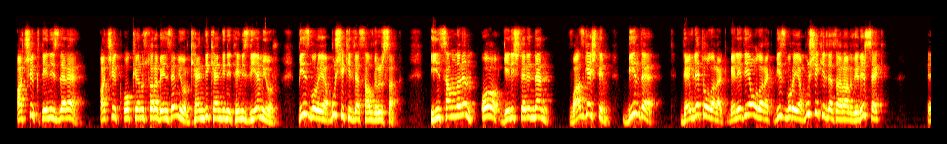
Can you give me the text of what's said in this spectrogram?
açık denizlere, açık okyanuslara benzemiyor. Kendi kendini temizleyemiyor. Biz buraya bu şekilde saldırırsak, insanların o gelişlerinden vazgeçtim. Bir de devlet olarak, belediye olarak biz buraya bu şekilde zarar verirsek e,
